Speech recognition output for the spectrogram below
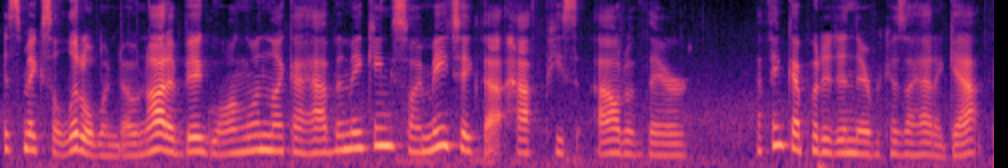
This makes a little window, not a big long one like I have been making, so I may take that half piece out of there. I think I put it in there because I had a gap.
